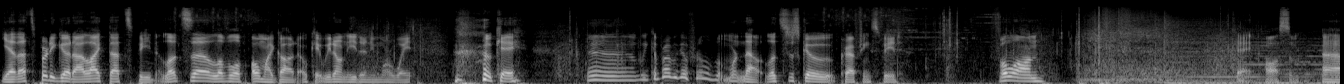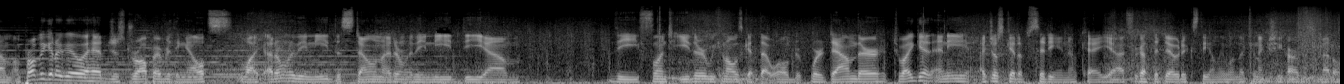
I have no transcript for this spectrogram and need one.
yeah, that's pretty good. I like that speed. Let's uh, level up. Oh my god. Okay, we don't need any more weight. okay. Uh, we could probably go for a little bit more. No, let's just go crafting speed. Full on. Okay, awesome. Um, I'm probably gonna go ahead and just drop everything else. Like, I don't really need the stone. I don't really need the um, the flint either. We can always get that while we're down there. Do I get any? I just get obsidian. Okay, yeah, I forgot the Doedic's the only one that can actually harvest metal.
